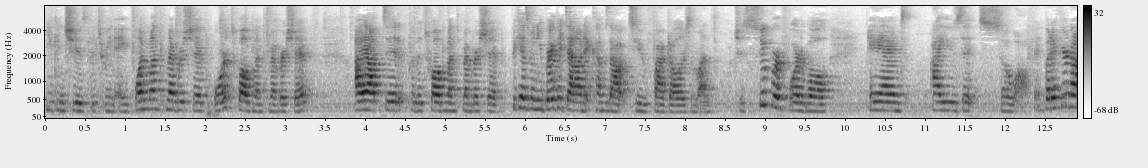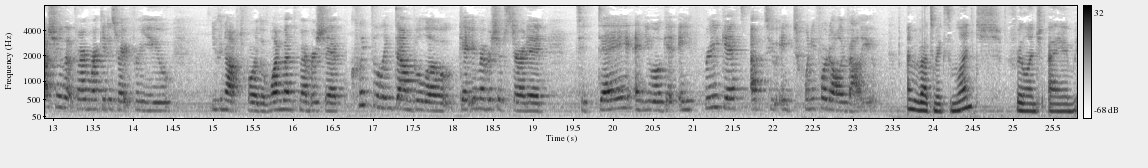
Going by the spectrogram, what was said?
You can choose between a one-month membership or 12-month membership. I opted for the 12-month membership because when you break it down, it comes out to $5 a month, which is super affordable and I use it so often. But if you're not sure that Thrive Market is right for you, you can opt for the one month membership. Click the link down below, get your membership started today, and you will get a free gift up to a $24 value. I'm about to make some lunch. For lunch, I am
